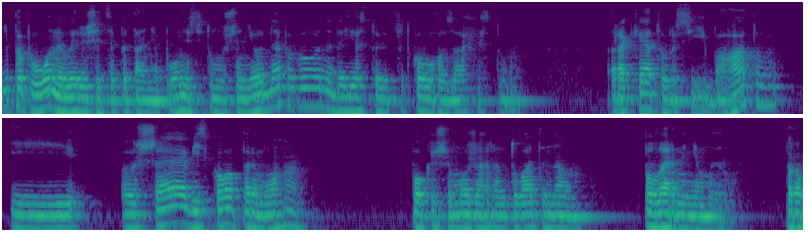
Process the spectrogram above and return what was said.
і ППО не вирішить це питання повністю, тому що ні одне ППО не дає 100% захисту. Ракет у Росії багато, і лише військова перемога поки що може гарантувати нам повернення миру. Про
